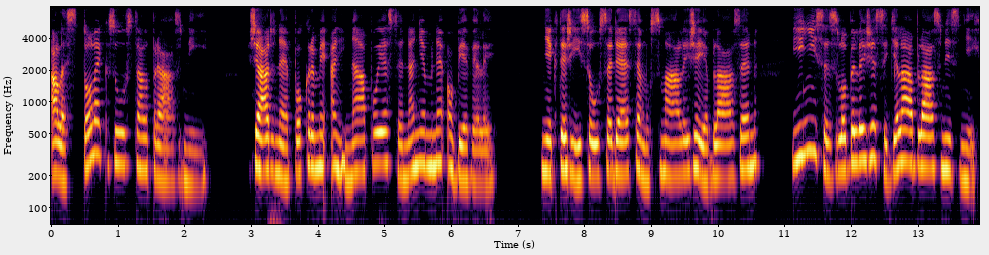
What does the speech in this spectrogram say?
Ale stolek zůstal prázdný. Žádné pokrmy ani nápoje se na něm neobjevily. Někteří sousedé se mu smáli, že je blázen, jiní se zlobili, že si dělá blázny z nich.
